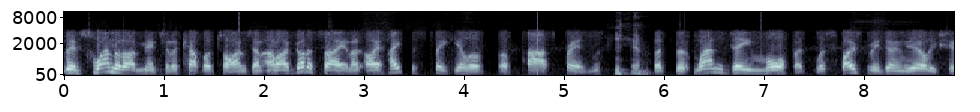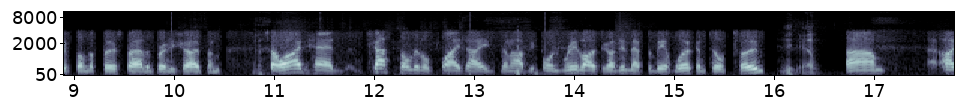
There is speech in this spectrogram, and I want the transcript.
there's one that I've mentioned a couple of times, and, and I've got to say, and I, I hate to speak ill of, of past friends, Yeah. but the one Dean Morphett was supposed to be doing the early shift on the first day of the British Open. So I'd had just a little play day the night before, and realising I didn't have to be at work until two. Um, I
